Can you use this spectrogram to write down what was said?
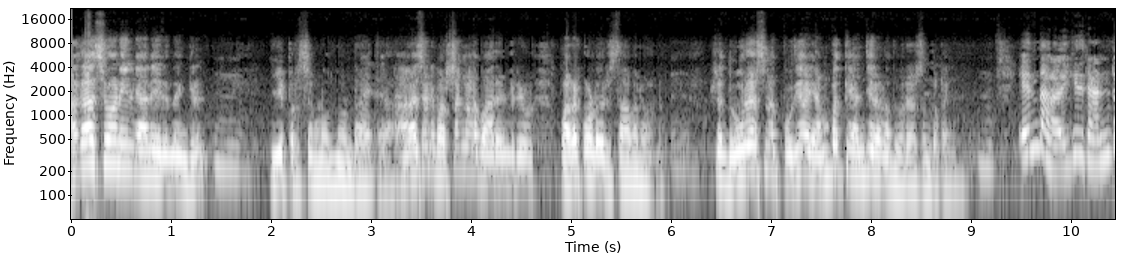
ആകാശവാണിയിൽ ഞാൻ ഇരുന്നെങ്കിൽ. ഈ പ്രശ്നങ്ങളൊന്നും ഉണ്ടായിട്ടില്ല. ആകാശവാണി വർഷങ്ങളുടെ പാരമ്പര്യം പഴക്കമുള്ള ഒരു സ്ഥാപനമാണ്. പക്ഷെ ദൂരദർശന് പുതിയ എൺപത്തി അഞ്ചിലാണ് ദൂരദർശൻ തുടങ്ങിയത്. എന്താണ് എന്താ ഈ രണ്ട്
